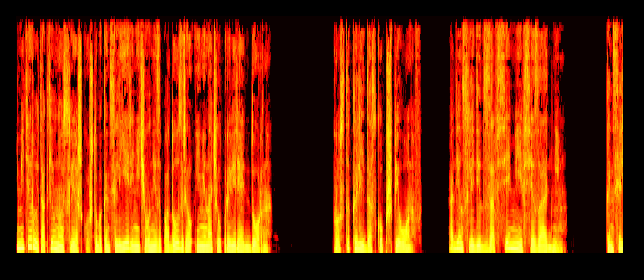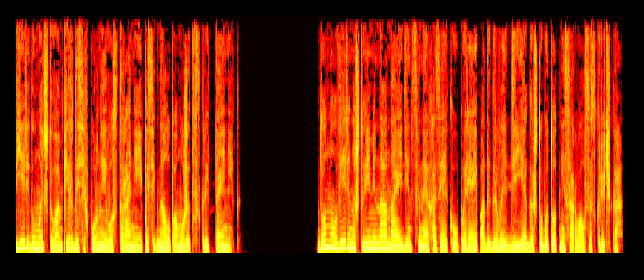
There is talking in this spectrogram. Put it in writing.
Имитирует активную слежку, чтобы консильери ничего не заподозрил и не начал проверять Дорна. Просто калейдоскоп шпионов. Один следит за всеми и все за одним. Консильери думает, что вампир до сих пор на его стороне и по сигналу поможет вскрыть тайник. Донна уверена, что именно она единственная хозяйка упыря и подыгрывает Диего, чтобы тот не сорвался с крючка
